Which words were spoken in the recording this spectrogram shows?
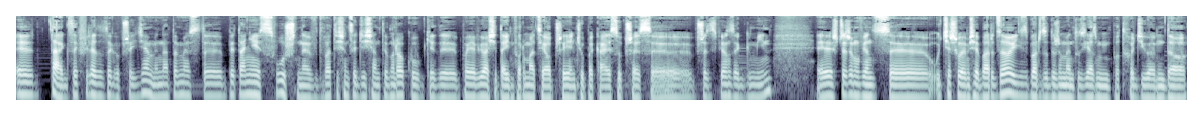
E, tak, za chwilę do tego przejdziemy. Natomiast e, pytanie jest słuszne. W 2010 roku, kiedy pojawiła się ta informacja o przejęciu PKS-u przez, e, przez Związek Gmin, szczerze mówiąc, e, ucieszyłem się bardzo i z bardzo dużym entuzjazmem podchodziłem do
